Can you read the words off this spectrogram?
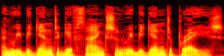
and we begin to give thanks and we begin to praise.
